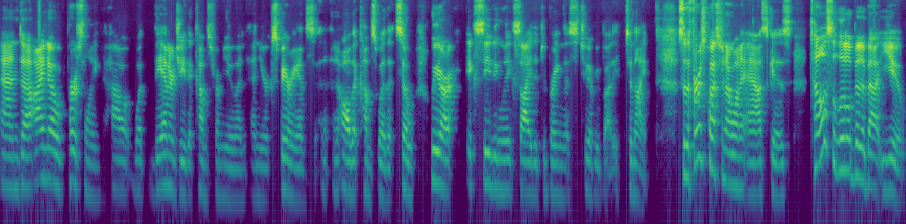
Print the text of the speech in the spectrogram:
and uh, I know personally how what the energy that comes from you and, and your experience and, and all that comes with it. So we are exceedingly excited to bring this to everybody tonight. So the first question I want to ask is, tell us a little bit about you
